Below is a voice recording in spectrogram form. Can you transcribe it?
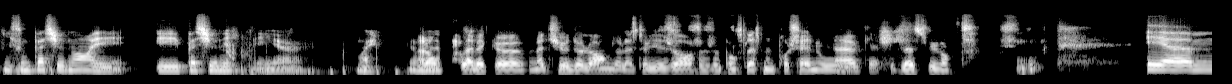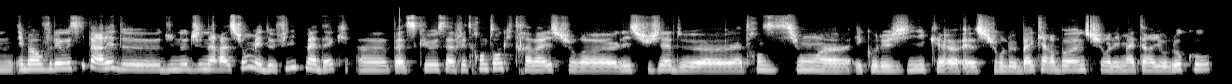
qui sont passionnants et, et passionnés. Et, euh, ouais. Alors, on parle avec Mathieu Delorme de l'atelier Georges, je pense, la semaine prochaine ou ah, la suivante. Et, euh, et, ben on voulait aussi parler d'une autre génération, mais de Philippe Madec, euh, parce que ça fait 30 ans qu'il travaille sur euh, les sujets de euh, la transition euh, écologique, euh, sur le bas carbone, sur les matériaux locaux.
